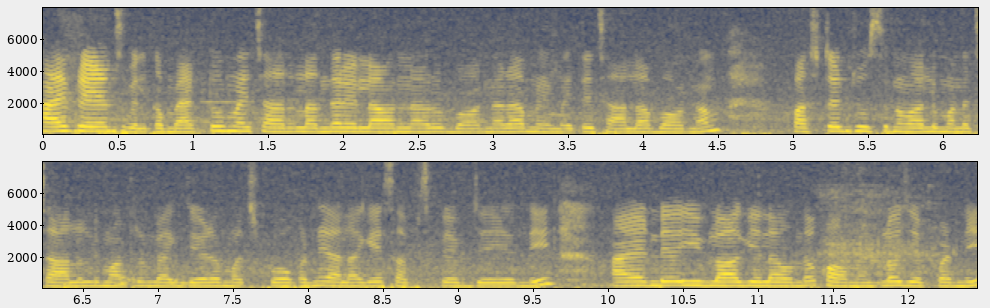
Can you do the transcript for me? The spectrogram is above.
Hi friends welcome back to my channel. అందరు ఎలా ఉన్నారు? బాగున్నారా? మేమైతే చాలా బాగున్నాం. ఫస్ట్ టైం చూస్తున్న వాళ్ళు మన ఛానల్ని మాత్రం లైక్ చేయడం మర్చిపోకండి. అలాగే సబ్స్క్రైబ్ చేయండి. అండ్ ఈ వ్లాగ్ ఎలా ఉందో కామెంట్లో చెప్పండి.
